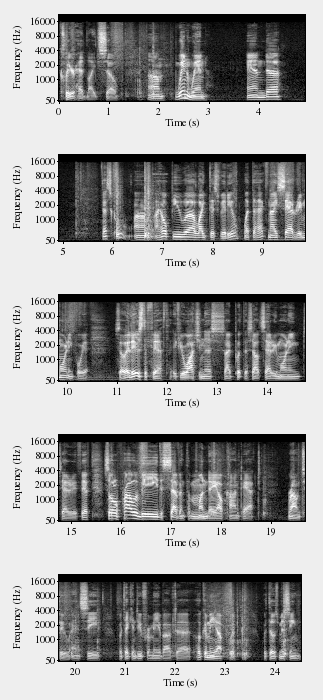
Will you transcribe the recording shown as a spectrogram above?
clear headlights. So, win-win. Um, and, uh, that's cool. Um, I hope you uh, liked this video. What the heck? Nice Saturday morning for you. So it is the 5th. If you're watching this, I put this out Saturday morning, Saturday 5th. So it'll probably be the 7th of Monday. I'll contact round 2 and see what they can do for me about uh, hooking me up with, with those missing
